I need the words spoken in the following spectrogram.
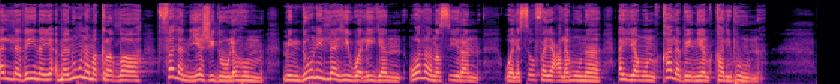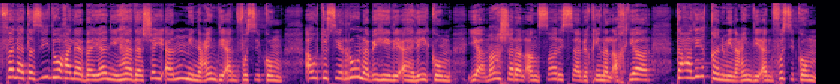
الذين يأمنون مكر الله فلن يجدوا لهم من دون الله وليا ولا نصيرا. ولسوف يعلمون أي منقلب ينقلبون. فلا تزيدوا على بيان هذا شيئا من عند أنفسكم أو تسرون به لأهليكم. يا معشر الأنصار السابقين الأخيار تعليقا من عند أنفسكم.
